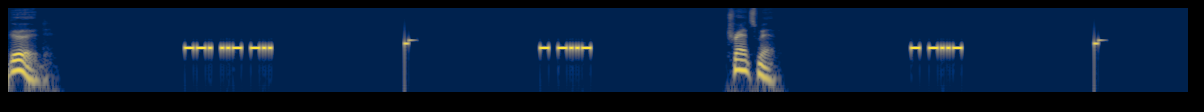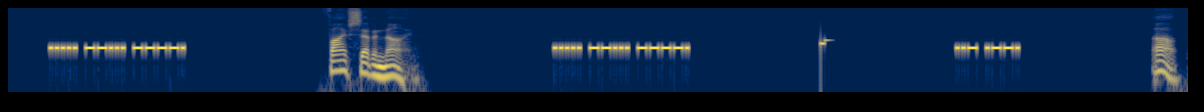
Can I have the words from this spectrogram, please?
Good. Transmit. Five seven nine. Up.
